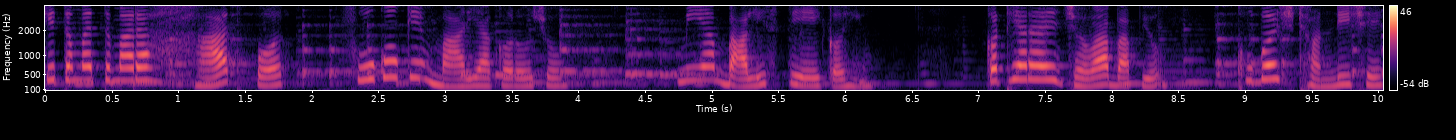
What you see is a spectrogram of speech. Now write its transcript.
કે તમે તમારા હાથ પર ફૂકો કે માર્યા કરો છો? મિયા બાલિસ્તીએ કહ્યું. કઠિયારાએ જવાબ આપ્યો, ખૂબ જ ઠંડી છે.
